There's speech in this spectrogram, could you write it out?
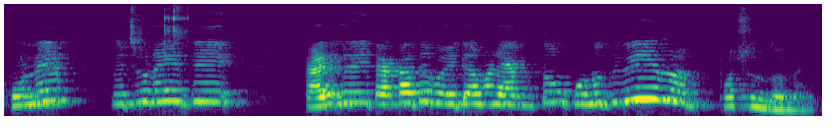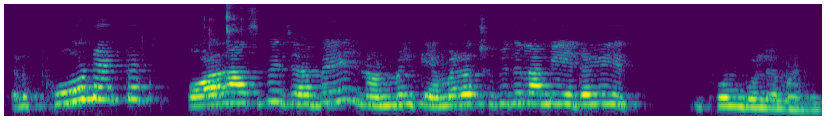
ফোনের পেছনে যে গাড়ি গাড়ি টাকা দেবো, এটা আমার একদম কোনো দিনই আমার পছন্দ নয়। কারণ ফোন একটা কল আসবে, যাবে নর্মাল ক্যামেরা ছবি দিলে আমি এটাকে ফোন বলে মানি।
